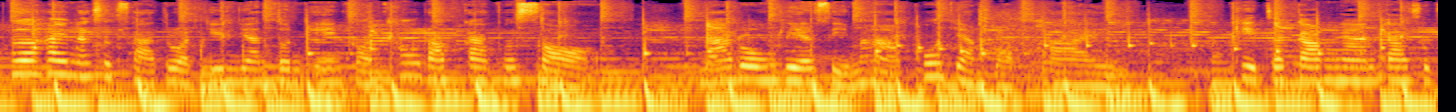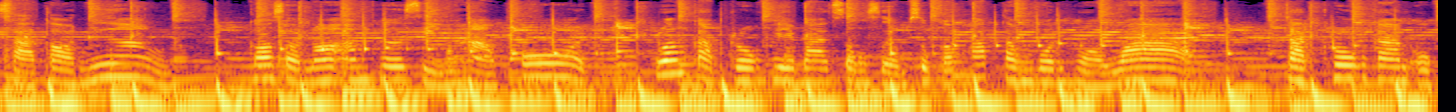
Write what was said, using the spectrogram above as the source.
เพื่อให้นักศึกษาตรวจยืนยันตนเองก่อนเข้ารับการทดสอบ ณ โรงเรียนศรีมหาโพธิ์อย่างปลอดภัย กิจกรรมงานการศึกษาต่อเนื่อง กศนอำเภอศรีมหาโพธิ์ร่วมกับโรงพยาบาลส่งเสริมสุขภาพตำบลหัวว่า จัดโครงการอบ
